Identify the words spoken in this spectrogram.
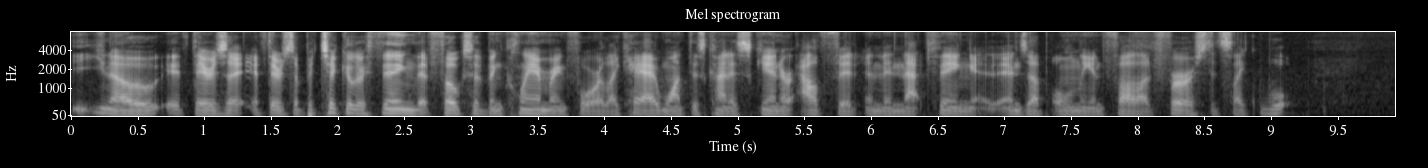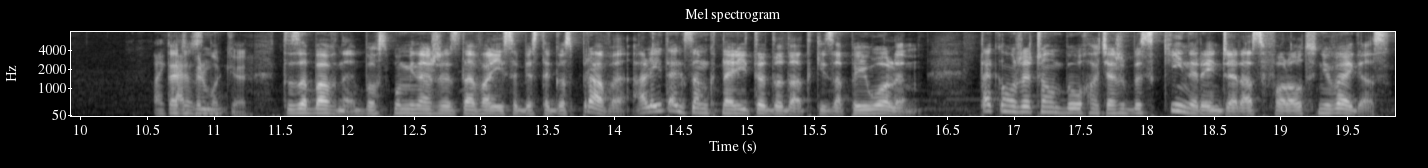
you know if there's a if there's a particular thing that folks have been clamoring for, like hey, I want this kind of skin or outfit, and then that thing ends up only in Fallout First. It's like well, like That been look good. To zabawne, bo wspomina, że zdawali sobie z tego sprawę, ale i tak zamknęli te dodatki za paywallem. Taką rzeczą był chociażby skin Rangera z Fallout New Vegas.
